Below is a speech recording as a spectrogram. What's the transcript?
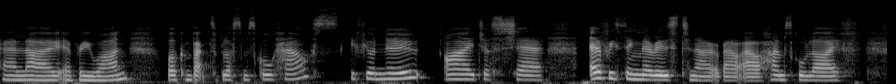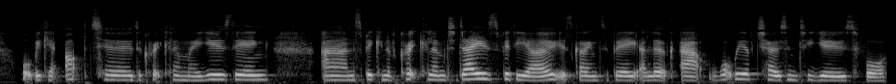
Hello everyone, welcome back to Blossom Schoolhouse. If you're new, I just share everything there is to know about our homeschool life, what we get up to, the curriculum we're using. And speaking of curriculum, today's video is going to be a look at what we have chosen to use for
